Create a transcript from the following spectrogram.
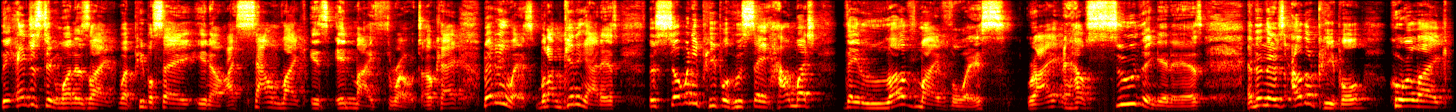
the interesting one is like what people say, you know, I sound like is in my throat, okay? But anyways, what I'm getting at is there's so many people who say how much they love my voice, right? And how soothing it is. And then there's other people who are like,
